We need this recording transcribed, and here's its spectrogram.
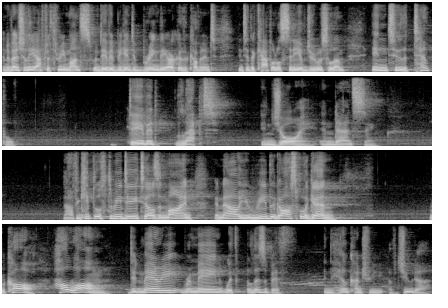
And eventually, after three months, when David began to bring the Ark of the Covenant into the capital city of Jerusalem, into the temple, David leapt in joy and dancing. Now, if you keep those three details in mind, and now you read the gospel again, recall how long did Mary remain with Elizabeth? in the hill country of Judah.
